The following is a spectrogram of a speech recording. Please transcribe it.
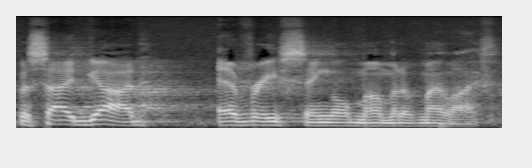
beside God every single moment of my life.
